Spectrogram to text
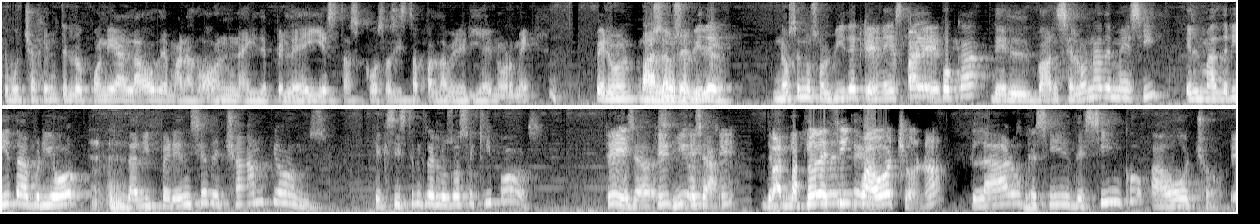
que, mucha gente lo pone al lado de Maradona y de Pelé y estas cosas y esta palabrería enorme, pero no se nos olvide, no se nos olvide que en esta época del Barcelona de Messi, el Madrid abrió la diferencia de Champions que existe entre los dos equipos. Sí, sí, o sea, Pasó de 5 a 8, ¿no? Claro que sí, de 5 a 8. Sí,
